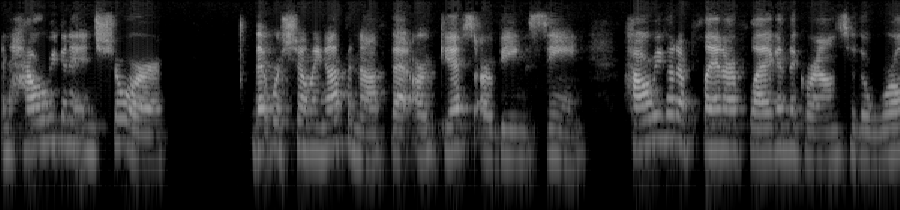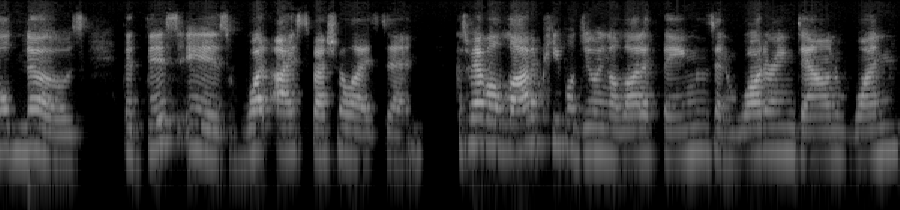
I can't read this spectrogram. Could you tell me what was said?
And how are we going to ensure that we're showing up enough that our gifts are being seen? How are we going to plant our flag in the ground so the world knows that this is what I specialized in? Because we have a lot of people doing a lot of things and watering down one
